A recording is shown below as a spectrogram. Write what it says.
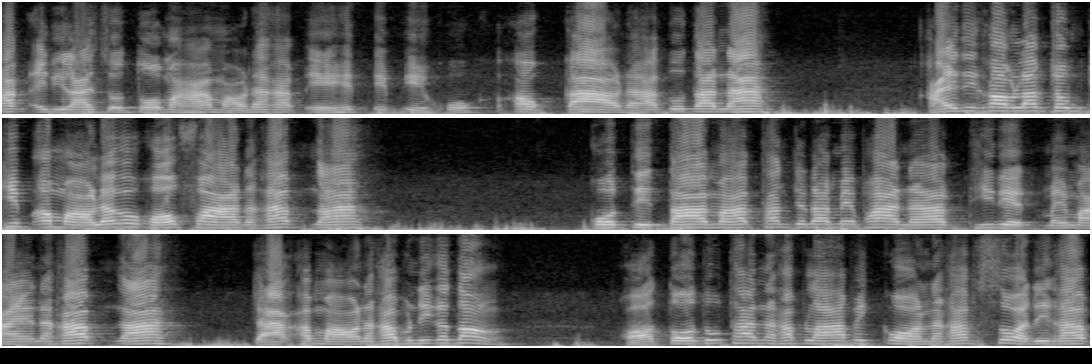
ทักไอดีไลน์ส่วนตัวมาหาเหมาได้ครับ A H F A เข้าเก้านะครับทุกท่านนะ ใครที่เข้ามารับชมคลิปเอาเหมาแล้วก็ขอฝากนะครับนะ กดติดตามนะครับ ท่านจะได้ไม่พลาดนะครับ ทีเด็ดใหม่ ๆ นะครับนะ จากอเหมานะครับ วันนี้ก็ต้องขอตัวทุกท่านนะครับ ลาไปก่อนนะครับ สวัสดีครับ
